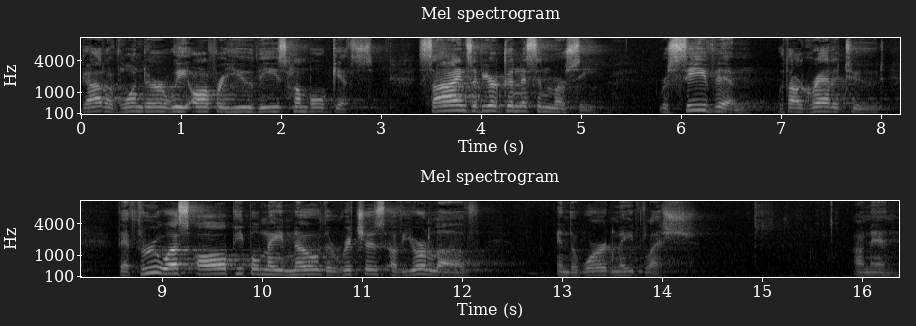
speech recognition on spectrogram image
God of wonder, we offer you these humble gifts, signs of your goodness and mercy. Receive them with our gratitude, that through us all people may know the riches of your love in the Word made flesh. Amen.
